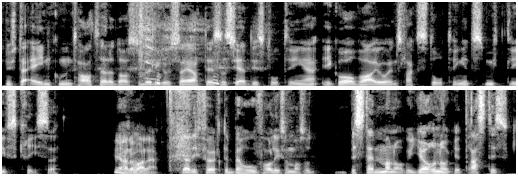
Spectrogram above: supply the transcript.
knytte én kommentar til det, da, så vil jeg jo si at det som skjedde i Stortinget i går, var jo en slags Stortingets midtlivskrise. Ja, det var det. Der de følte behov for liksom å bestemme noe, gjøre noe drastisk.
